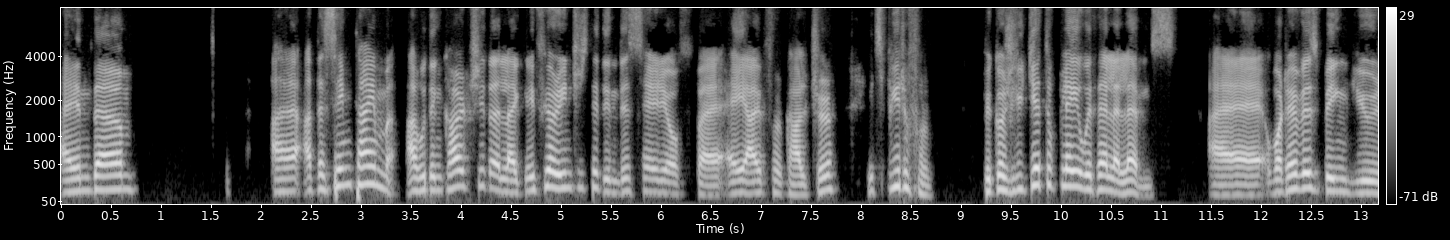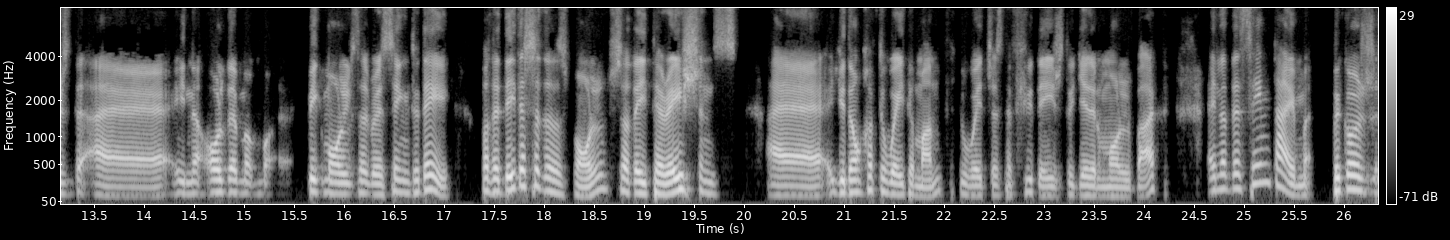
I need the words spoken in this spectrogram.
And um, uh, at the same time, I would encourage you that, like, if you're interested in this area of uh, AI for culture, it's beautiful because you get to play with LLMs. Uh, whatever is being used uh, in all the big models that we're seeing today, but the data set is small, so the iterations uh, you don't have to wait a month. You wait just a few days to get a model back. And at the same time, because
